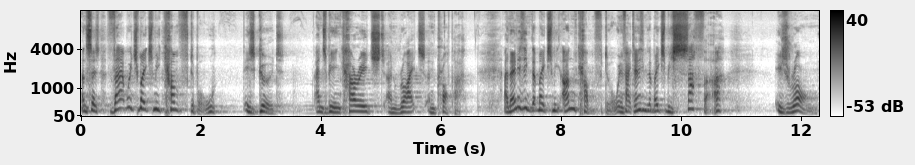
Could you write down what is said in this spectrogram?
And says, that which makes me comfortable is good and to be encouraged and right and proper. And anything that makes me uncomfortable, in fact, anything that makes me suffer, is wrong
